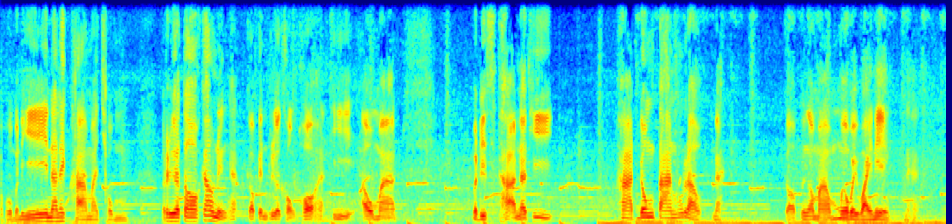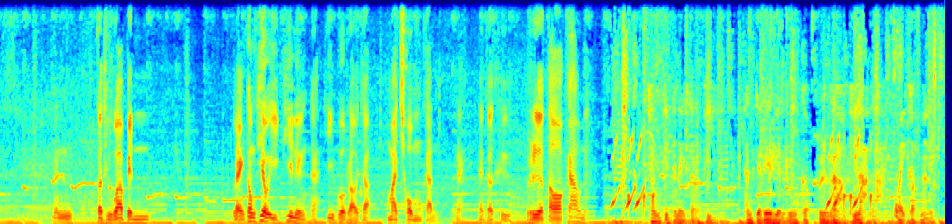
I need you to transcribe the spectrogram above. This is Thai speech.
ครับผมวันนี้น้าเล็กพามาชมเรือต่อ 91 ฮะ ก็เป็นเรือของพ่อฮะ ที่เอามาประดิษฐานหน้าที่หาดดงตาลของเรานะ ก็เพิ่งเอามาเมื่อไวๆนี่เองนะฮะนั้นก็ถือว่าเป็นแหล่งท่องเที่ยวอีกที่หนึ่งนะ ที่พวกเราจะมาชมกันนะนั่นก็คือเรือต่อ 91 ช่องจิตในสารพีท่านจะได้เรียนรู้กับเรื่องราวที่หลากหลายไปกับนาเล็ก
